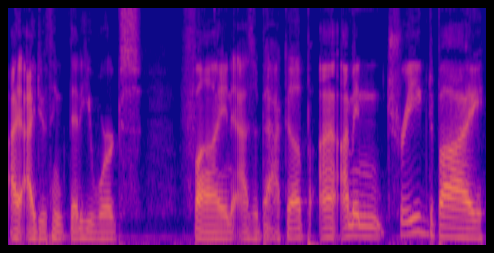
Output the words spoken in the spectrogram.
I, I do think that he works fine as a backup. I, I'm intrigued by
